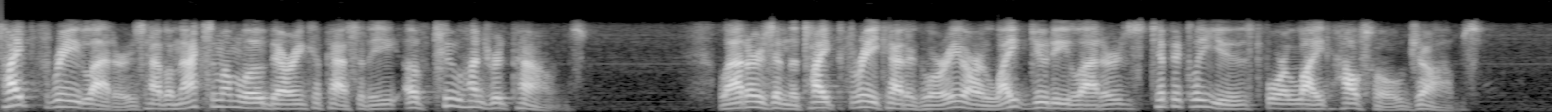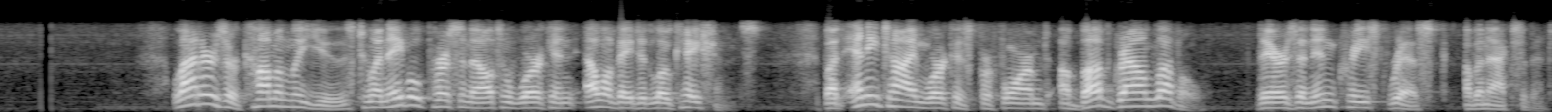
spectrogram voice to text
Type 3 ladders have a maximum load-bearing capacity of 200 pounds. Ladders in the Type 3 category are light-duty ladders typically used for light household jobs. Ladders are commonly used to enable personnel to work in elevated locations. But anytime work is performed above ground level, there's an increased risk of an accident.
